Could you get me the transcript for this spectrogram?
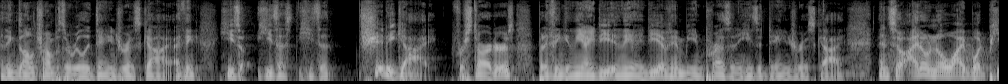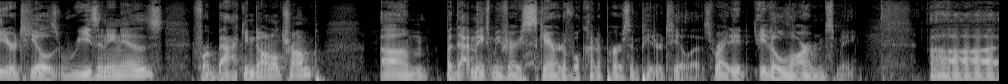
I think Donald Trump is a really dangerous guy. I think he's he's a he's a shitty guy for starters, but I think in the idea in the idea of him being president, he's a dangerous guy. And so I don't know why what Peter Thiel's reasoning is for backing Donald Trump. Um, but that makes me very scared of what kind of person Peter Thiel is, right? It it alarms me. Uh,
